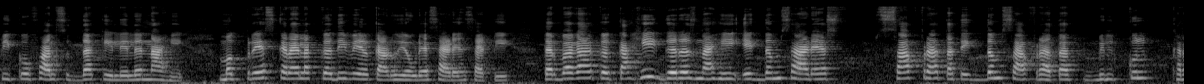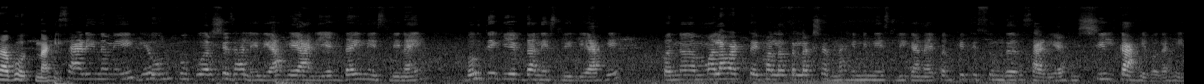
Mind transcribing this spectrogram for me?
पिकोफालसुद्धा केलेलं नाही. मग प्रेस करायला कधी वेळ काढू एवढ्या साड्यांसाठी? तर बघा क काही गरज नाही. एकदम साड्या साफ राहतात एकदम साफ राहतात बिलकुल खराब होत नाही. साडीनं मी घेऊन खूप वर्ष झालेली आहे आणि एकदाही नेसली नाही. बहुतेक एकदा नेसलेली आहे. पण मला वाटतंय मला तर लक्षात नाही मी नेसली का नाही पण किती सुंदर साडी आहे. शिल्क आहे बघा ही.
